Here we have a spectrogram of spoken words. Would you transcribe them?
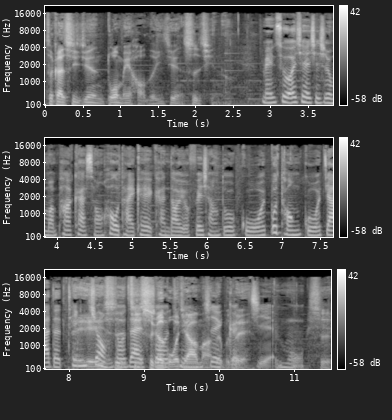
这该是一件多美好的一件事情呢？没错，而且其实我们 podcast 从后台可以看到，有非常多国不同国家的听众都在收听这个节目。是，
